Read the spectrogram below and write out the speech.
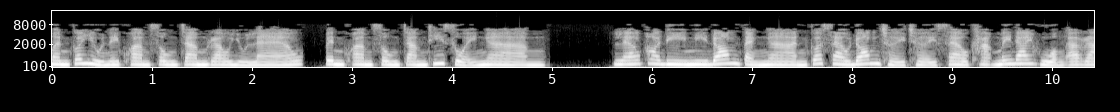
มันก็อยู่ในความทรงจำเราอยู่แล้ว เป็นความทรงจำที่สวยงาม แล้วพอดีมีด้อมแต่งงานก็แซวด้อมเฉยๆแซวค่ะไม่ได้ห่วงอะไร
